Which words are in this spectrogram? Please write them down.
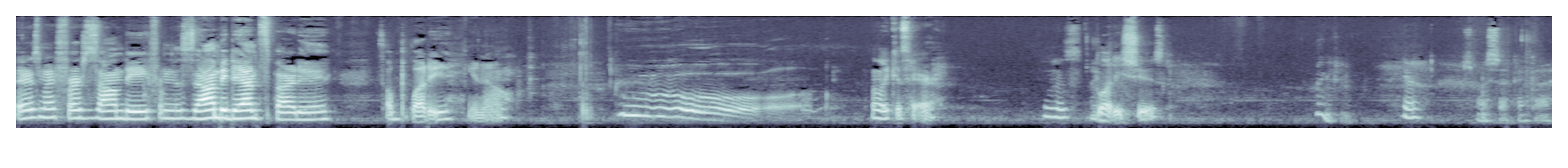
There's my first zombie from the zombie dance party. It's all bloody, you know. I like his hair. His bloody shoes. Thank you. My second guy.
